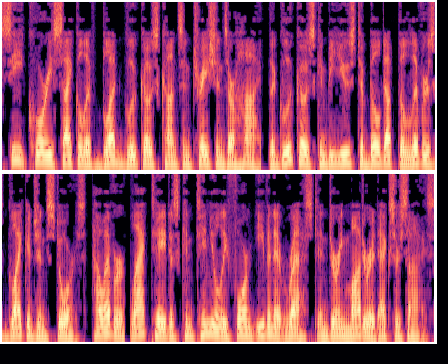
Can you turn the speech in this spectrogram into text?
See Cori cycle If blood glucose concentrations are high, the glucose can be used to build up the liver's glycogen stores, however, lactate is continually formed even at rest and during moderate exercise.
